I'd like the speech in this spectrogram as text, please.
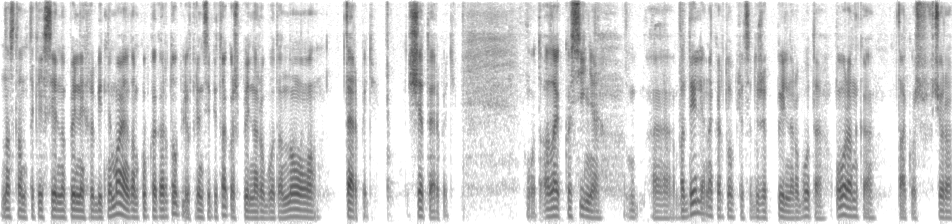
нас там таких сильно пильних робіт немає. Там купка картоплі, в принципі, також пильна робота, але терпить, ще терпить. От. Але косіння е, бадилля на картоплі це дуже пильна робота. Оранка. Також вчора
